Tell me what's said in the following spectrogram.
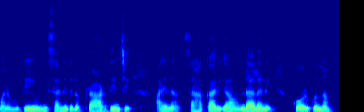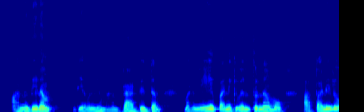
మనము దేవుని సన్నిధిలో ప్రార్థించి ఆయన సహకారిగా ఉండాలని కోరుకుందాం. అనుదినం దేవుణ్ణి మనం ప్రార్థిద్దాం. మనం ఏ పనికి వెళ్తున్నామో ఆ పనిలో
